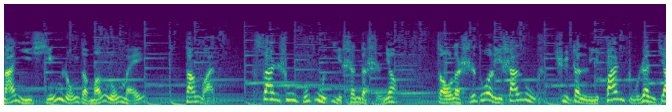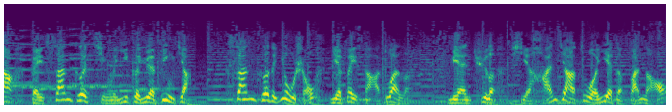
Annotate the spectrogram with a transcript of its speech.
难以形容的朦胧美。当晚，三叔不顾一身的屎尿。走了十多里山路，去镇里班主任家给三哥请了一个月病假。三哥的右手也被打断了，免去了写寒假作业的烦恼。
